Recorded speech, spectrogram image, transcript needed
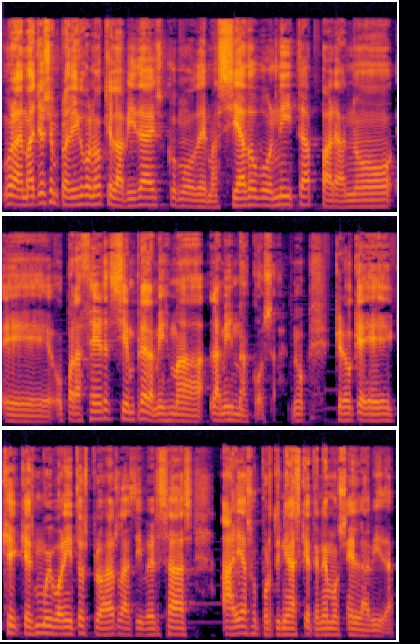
bueno, además yo siempre digo ¿no? que la vida es como demasiado bonita para no eh, o para hacer siempre la misma, la misma cosa. ¿no? Creo que, es muy bonito explorar las diversas áreas, oportunidades que tenemos en la vida.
